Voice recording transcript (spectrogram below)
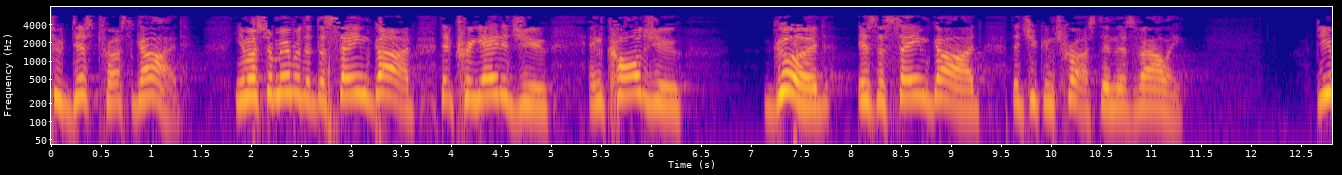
to distrust God. You must remember that the same God that created you and called you good is the same God that you can trust in this valley. Do you,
